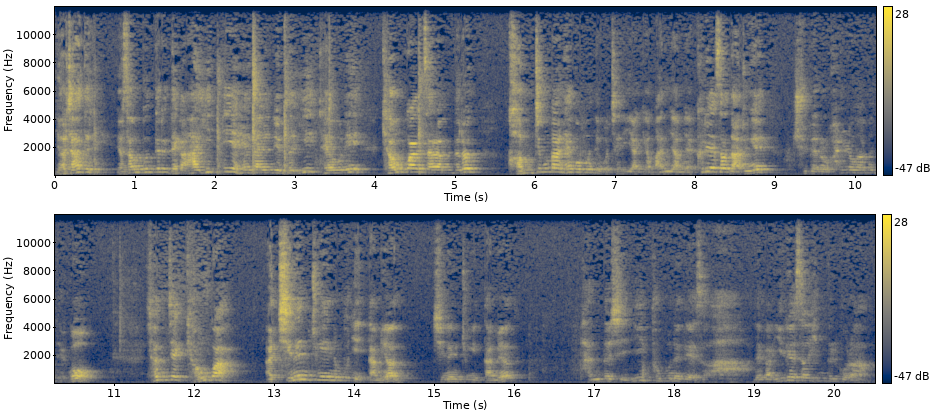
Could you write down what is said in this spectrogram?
여자들이 여성분들이 내가 아 이 띠에 해당이 되면서 이 대운이 경관 사람들은 검증만 해보면 되고 제 이야기가 맞냐면 그래서 나중에 주변을 활용하면 되고 현재 경과 아, 진행 중에 있는 분이 있다면 진행 중에 있다면 반드시 이 부분에 대해서 아 내가 이래서 힘들구나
